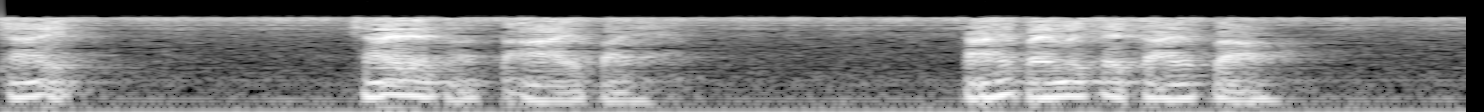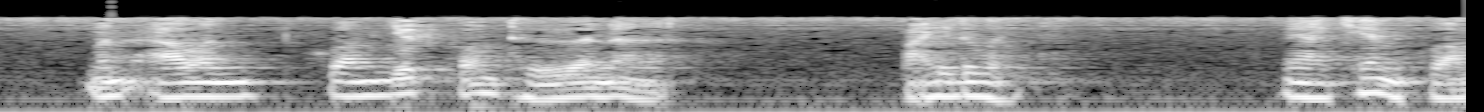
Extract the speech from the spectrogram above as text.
ใช้ ใช้แล้วก็ตายไป ตายไปไม่ใช่ตายเปล่า มันเอาความยึดความถือนะไปด้วยอย่างเช่นความ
